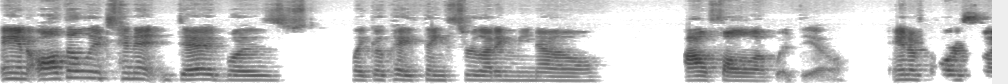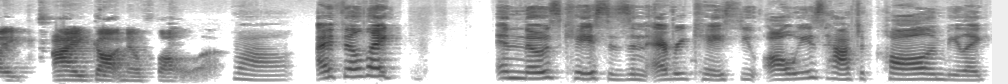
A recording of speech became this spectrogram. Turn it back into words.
And all the lieutenant did was like, okay, thanks for letting me know. I'll follow up with you. And of course, like I got no follow up. Wow. I feel like in those cases, in every case, you always have to call and be like,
